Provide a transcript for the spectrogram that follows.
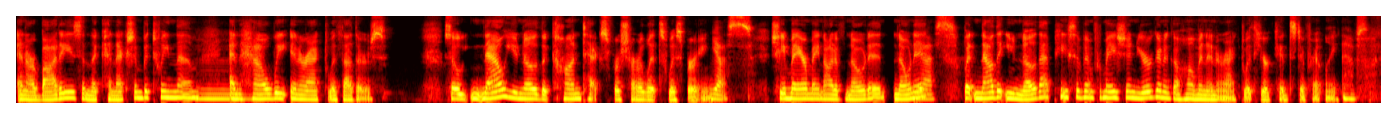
and our bodies and the connection between them Mm. and how we interact with others. So now you know the context for Charlotte's whispering. yes. She may or may not have noted known it, Yes. but now that you know that piece of information, you're going to go home and interact with your kids differently. Absolutely.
